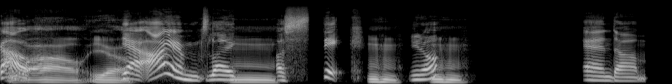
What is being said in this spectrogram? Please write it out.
f- out. wow. Yeah. Yeah, I am like Mm, a stick. mhm, You know. mhm. And um,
